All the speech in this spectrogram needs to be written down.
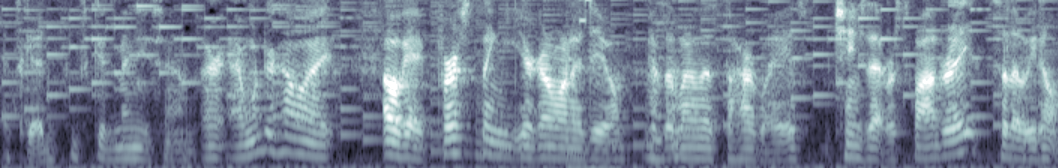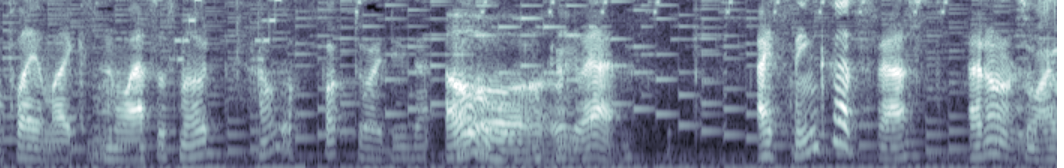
that's good. It's good menu sound. All right, I wonder how I. Okay, first thing you're gonna want to do, because Uh-huh. I learned this the hard way, is change that respond rate so that we don't play in like molasses mode. How the fuck do I do that? Oh, okay. look at that. I think that's fast. I don't. Know. So I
